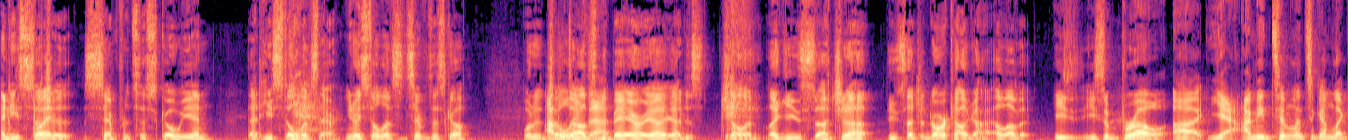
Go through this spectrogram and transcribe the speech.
and he's such but- a san franciscoian that he still Yeah. lives there you know he still lives in san francisco what a chill town in the bay area yeah just chilling like he's such a he's such a norcal guy i love it He's he's a bro. Uh, yeah, I mean Tim Lincecum. Like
